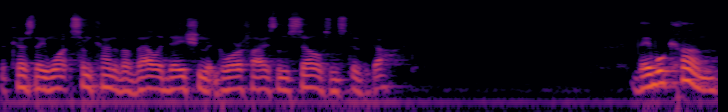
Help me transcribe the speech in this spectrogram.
Because they want some kind of a validation that glorifies themselves instead of God. They will come.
